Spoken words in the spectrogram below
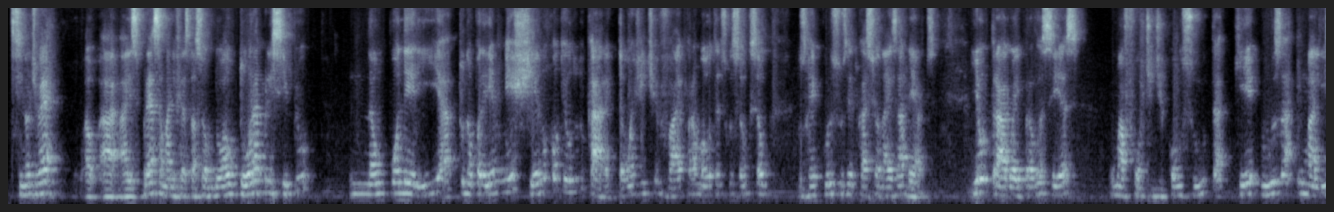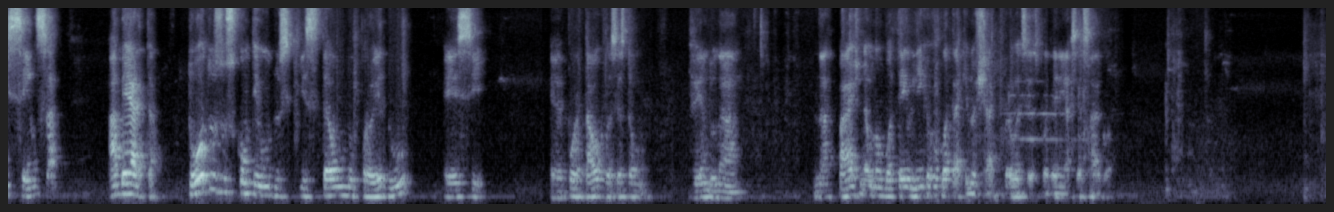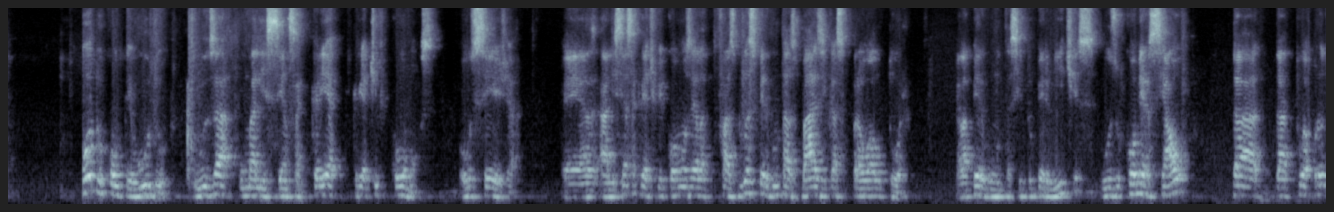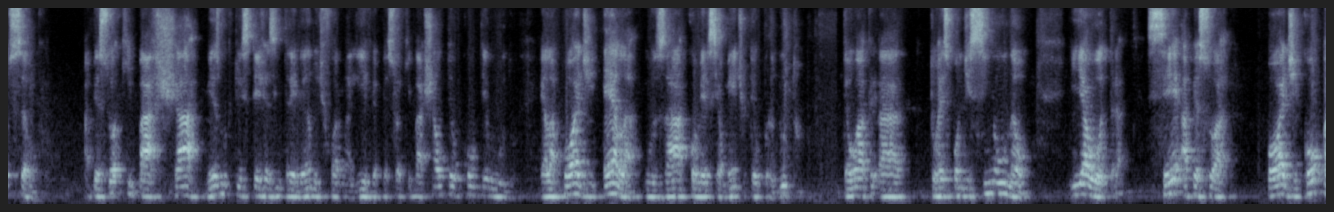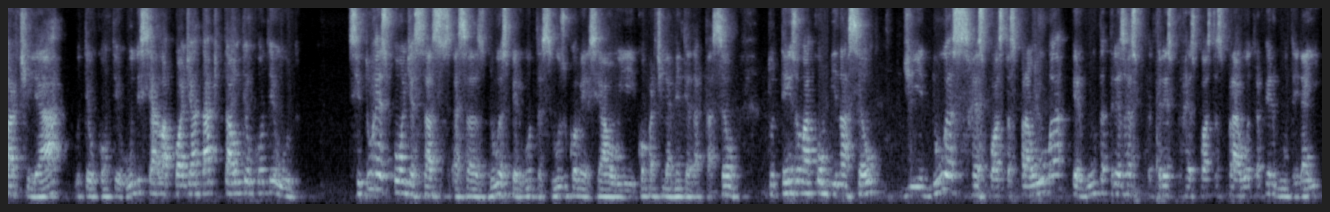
se não tiver a, a, expressa manifestação do autor, a princípio não poderia, tu não poderia mexer no conteúdo do cara. Então a gente vai para uma outra discussão que são os recursos educacionais abertos. E eu trago aí para vocês uma fonte de consulta que usa uma licença aberta. Todos os conteúdos que estão no Proedu, esse é, portal que vocês estão vendo na, na página. Eu não botei o link, eu vou botar aqui no chat para vocês poderem acessar agora. Todo conteúdo usa uma licença Creative Commons, ou seja, é, a, a licença Creative Commons ela faz duas perguntas básicas para o autor. Ela pergunta se tu permites uso comercial da, da tua produção. A pessoa que baixar, mesmo que tu estejas entregando de forma livre, a pessoa que baixar o teu conteúdo, ela pode, ela, usar comercialmente o teu produto? Então, a, a, tu responde sim ou não. E a outra, se a pessoa pode compartilhar o teu conteúdo e se ela pode adaptar o teu conteúdo. Se tu responde essas, essas duas perguntas, uso comercial e compartilhamento e adaptação, tu tens uma combinação de duas respostas para uma pergunta, três, três respostas para outra pergunta. E daí,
